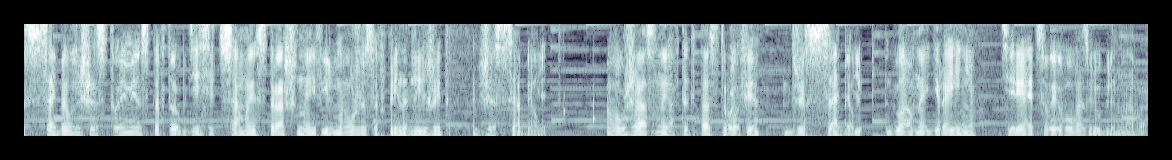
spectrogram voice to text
Сайбел и шестое место в топ-10 самые страшные фильмы ужасов принадлежит Джессабель. В ужасной автокатастрофе Джессабель, главная героиня, теряет своего возлюбленного.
